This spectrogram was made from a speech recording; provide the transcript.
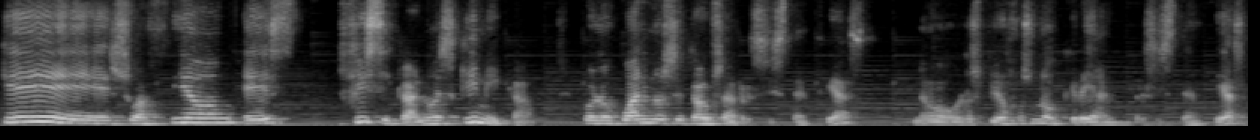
que su acción es física, no es química, con lo cual no se causan resistencias. No, los piojos no crean resistencias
